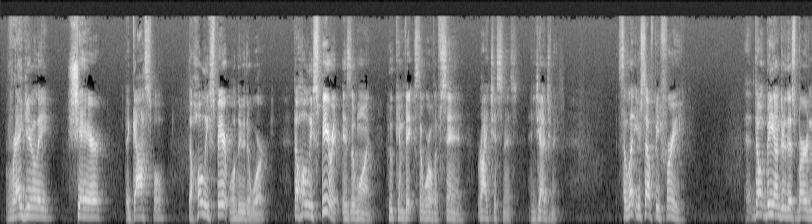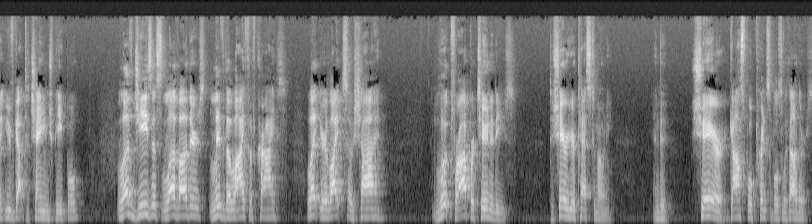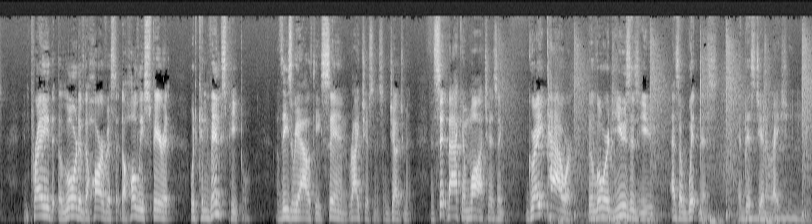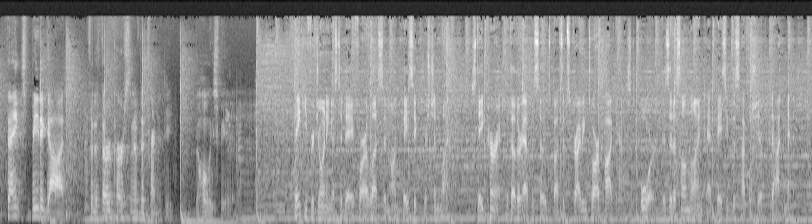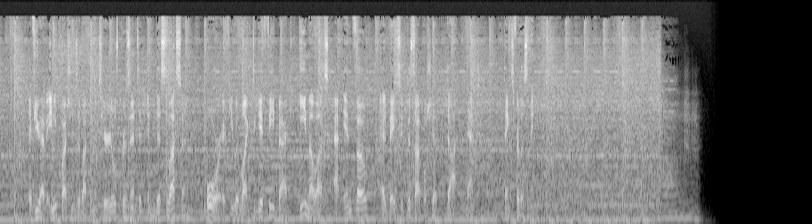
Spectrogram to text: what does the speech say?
regularly share the gospel, the Holy Spirit will do the work. The Holy Spirit is the one who convicts the world of sin, righteousness, and judgment. So let yourself be free. Don't be under this burden that you've got to change people. Love Jesus, love others, live the life of Christ. Let your light so shine. Look for opportunities to share your testimony and to share gospel principles with others. And pray that the Lord of the harvest, that the Holy Spirit would convince people of these realities sin, righteousness, and judgment. And sit back and watch as in great power the Lord uses you as a witness in this generation. Thanks be to God for the third person of the Trinity, the Holy Spirit. Thank you for joining us today for our lesson on basic Christian life. Stay current with other episodes by subscribing to our podcast or visit us online at basicdiscipleship.net. If you have any questions about the materials presented in this lesson, or if you would like to give feedback, email us at info at basicdiscipleship.net. Thanks for listening.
